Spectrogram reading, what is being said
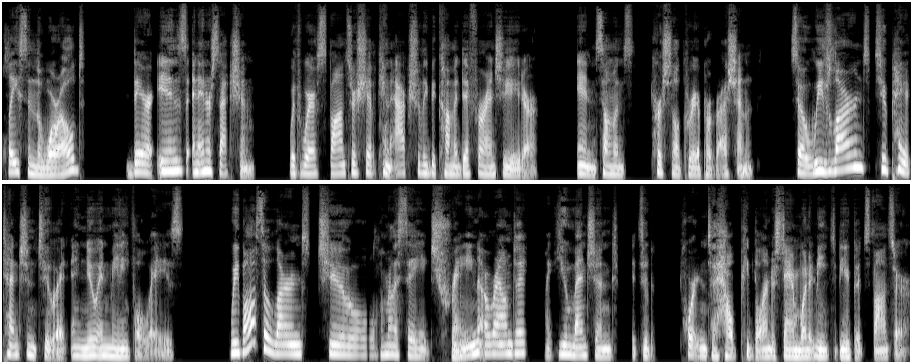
place in the world, there is an intersection with where sponsorship can actually become a differentiator in someone's personal career progression. So we've learned to pay attention to it in new and meaningful ways. We've also learned to, I'm going to say train around it. Like you mentioned, it's important to help people understand what it means to be a good sponsor.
